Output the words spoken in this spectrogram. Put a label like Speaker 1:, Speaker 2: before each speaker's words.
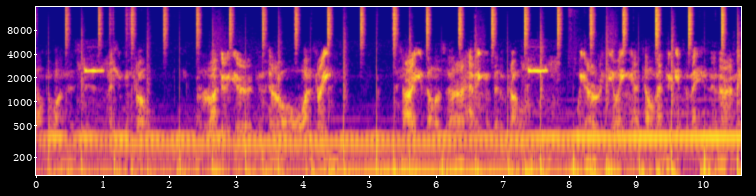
Speaker 1: Delta 1 is mission control. Roger, you're 2013. Sorry, you fellas are having a bit of trouble. We are reviewing uh, telemetric information in our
